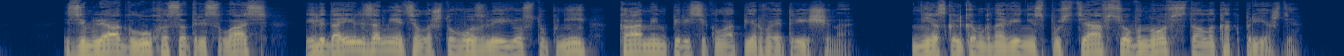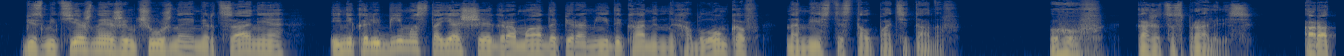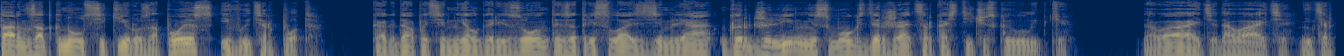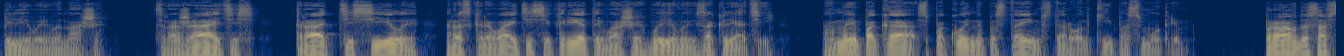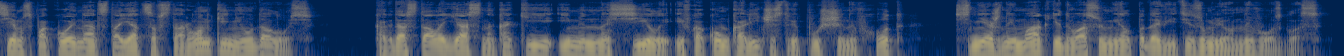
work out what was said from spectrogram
Земля глухо сотряслась, и Ледаэль заметила, что возле ее ступни камень пересекла первая трещина. Несколько мгновений спустя все вновь стало как прежде. Безмятежное жемчужное мерцание и неколебимо стоящая громада пирамиды каменных обломков на месте столпа титанов. Уф, кажется, справились. Аратарн заткнул секиру за пояс и вытер пот. Когда потемнел горизонт и затряслась земля, Горджелин не смог сдержать саркастической улыбки. «Давайте, давайте, нетерпеливые вы наши. Сражайтесь, тратьте силы, раскрывайте секреты ваших боевых заклятий. А мы пока спокойно постоим в сторонке и посмотрим». Правда, совсем спокойно отстояться в сторонке не удалось. Когда стало ясно, какие именно силы и в каком количестве пущены в ход, снежный маг едва сумел подавить изумленный возглас.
